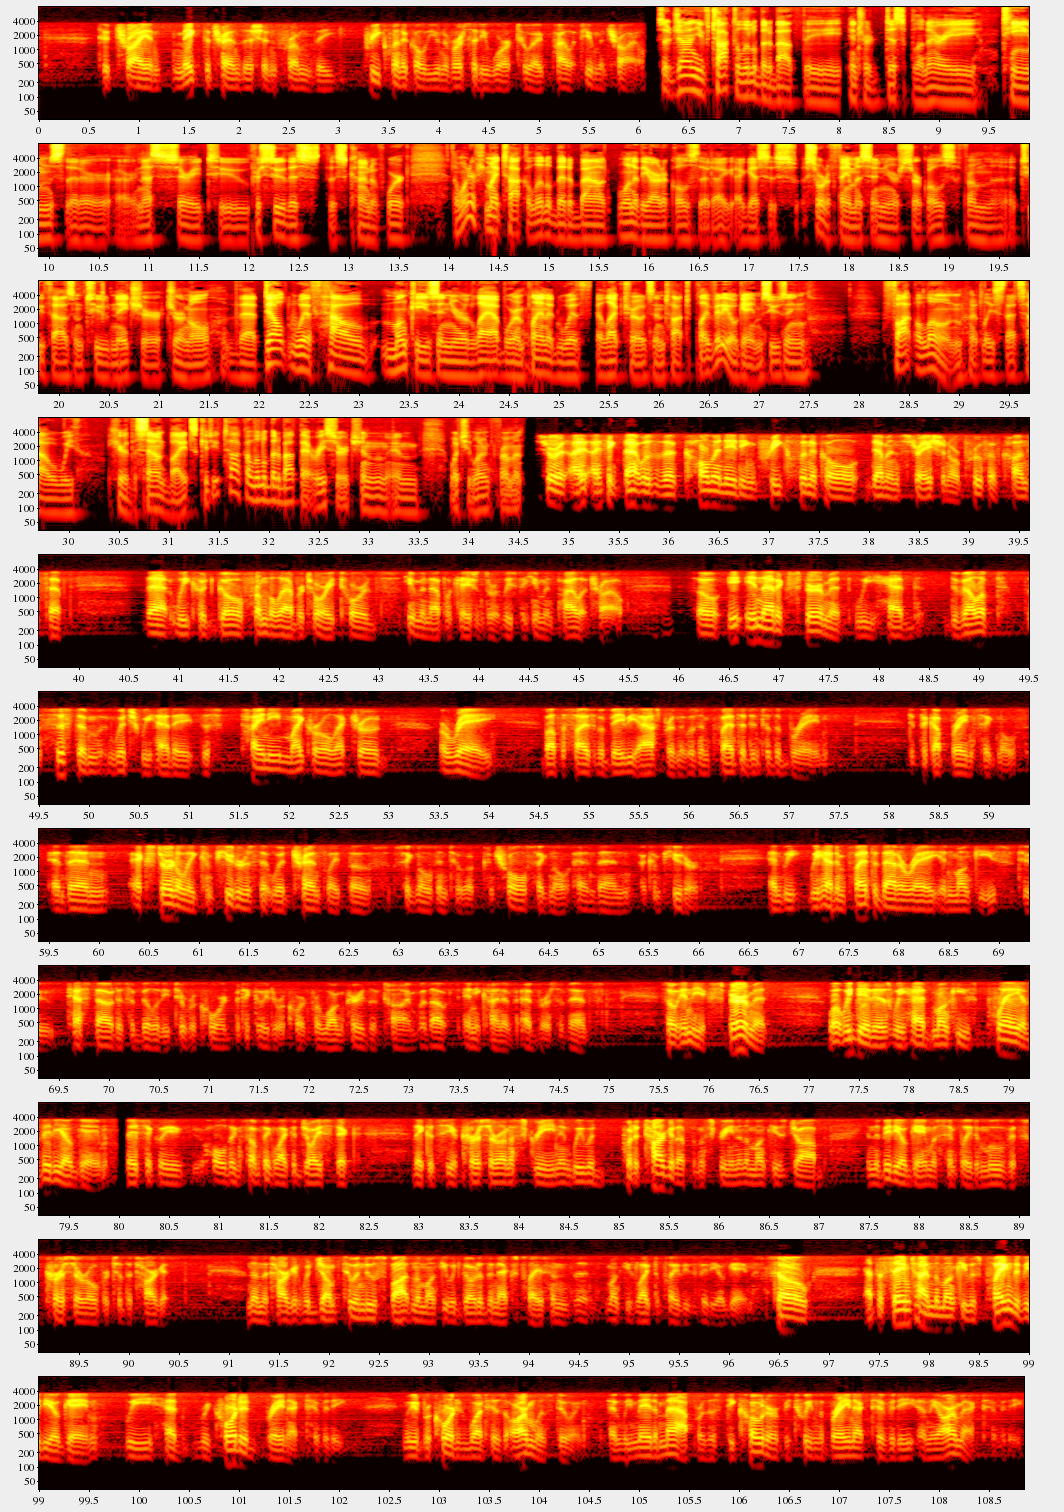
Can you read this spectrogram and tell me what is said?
to try and make the transition from the preclinical university work to a pilot human trial. So, John, you've talked a little bit about the interdisciplinary teams that are, are necessary to pursue this this kind of work. I wonder if you might talk a little bit about one of the articles that I, I guess is sort of famous in your circles from the 2002 Nature journal that dealt with how monkeys in your lab were implanted with electrodes and taught to play video games using thought alone. At least that's how we hear the sound bites. Could you talk a little bit about that research and, and what you learned from it? Sure. I, I think that was the culminating preclinical demonstration or proof of concept that we could go from the laboratory towards human applications, or at least a human pilot trial. So, in that experiment, we had developed the system in which we had a this tiny microelectrode array about the size of a baby aspirin that was implanted into the brain to pick up brain signals, and then externally computers that would translate those signals into a control signal and then a computer. And we, we had implanted that array in monkeys to test out its ability to record, particularly to record for long periods of time without any kind of adverse events. So in the experiment, what we did is we had monkeys play a video game, basically holding something like a joystick. They could see a cursor on a screen, and we would put a target up on the screen, and the monkey's job in the video game was simply to move its cursor over to the target. And then the target would jump to a new spot and the monkey would go to the next place and the monkeys like to play these video games. So at the same time the monkey was playing the video game, we had recorded brain activity. We had recorded what his arm was doing and we made a map or this decoder between the brain activity and the arm activity.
